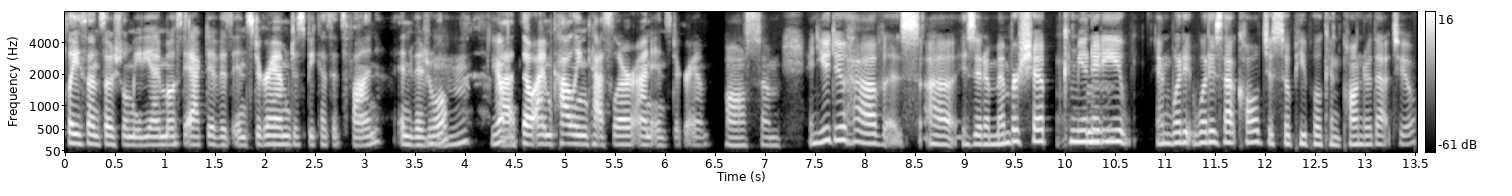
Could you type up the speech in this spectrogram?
place on social media I'm most active is Instagram just because it's fun and visual. Mhm. Yep. Uh, so I'm Colleen Kessler on Instagram. awesome. And you do have, uh, is it a membership community? And what what is that called? Just so people can ponder that too.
